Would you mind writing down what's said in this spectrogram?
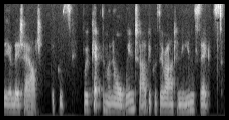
they're let out because if we've kept them in all winter because there aren't any insects,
